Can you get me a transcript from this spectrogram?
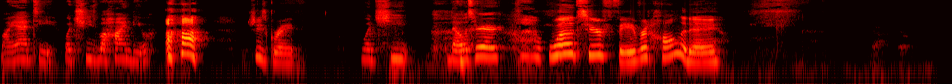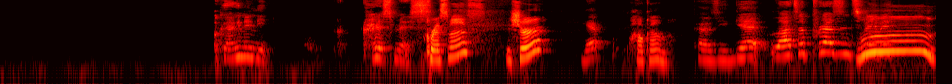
My auntie, what she's behind you. Aha! She's great. What she, that was her. What's your favorite holiday? Okay, I'm gonna need Christmas. Christmas? You sure? Yep. How come? Cause you get lots of presents, baby. Woo!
